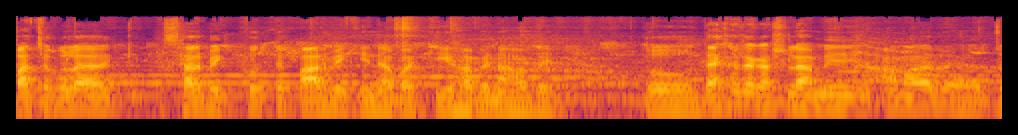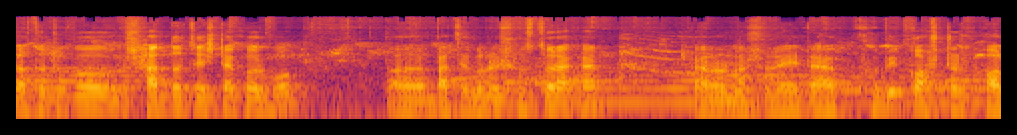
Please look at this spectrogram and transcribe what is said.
বাচ্চাগুলো সার্ভে করতে পারবে কি না বা কী হবে, না হবে। তো দেখা যাক আসলে আমি আমার যতটুকু সাধ্য চেষ্টা করব বাচ্চাগুলো সুস্থ রাখার। কারণ আসলে এটা খুবই কষ্টের ফল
